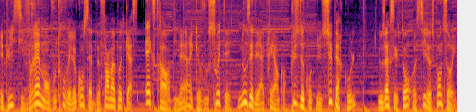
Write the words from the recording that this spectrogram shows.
Et puis, si vraiment vous trouvez le concept de Pharma Podcast extraordinaire et que vous souhaitez nous aider à créer encore plus de contenu super cool, nous acceptons aussi le sponsoring.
